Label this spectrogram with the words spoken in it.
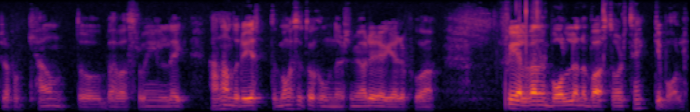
spela på kant och behöva slå inlägg. Han hamnade i jättemånga situationer som jag reagerade på felvänder bollen och bara står och täcker boll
